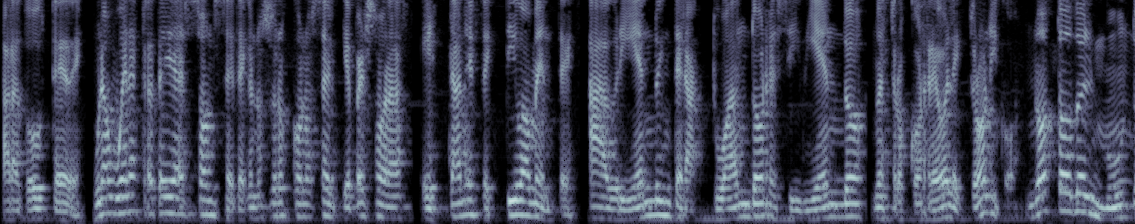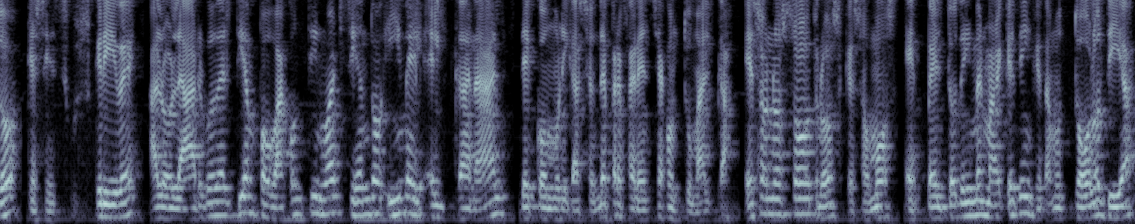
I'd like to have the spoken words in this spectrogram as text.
para todos ustedes. Una buena estrategia de Sunset es que nosotros conocer qué personas están efectivamente abriendo, interactuando, recibiendo nuestro correo electrónico. No todo el mundo que se suscribe a lo largo del tiempo va a continuar siendo email el canal de comunicación de preferencia con tu marca. Eso nosotros, que somos expertos de email marketing, que estamos todos los días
